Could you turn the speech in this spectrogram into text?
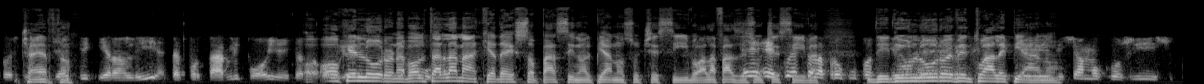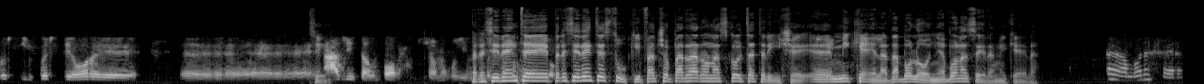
questi certo. che erano lì per portarli poi per o, o che loro una volta alla macchia adesso passino al piano successivo alla fase eh, successiva di, di, un loro eventuale piano che, diciamo così questi, in queste ore eh, sì. agita un po' diciamo così. Presidente, Presidente, Stucchi, faccio parlare un'ascoltatrice, eh, sì. Michela da Bologna. Buonasera Michela. Ah, buonasera.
